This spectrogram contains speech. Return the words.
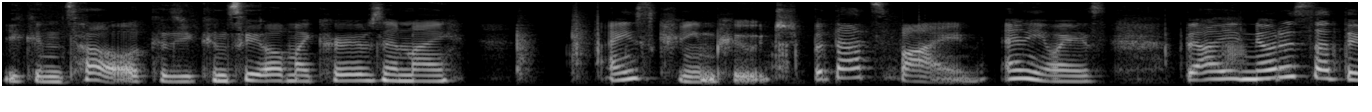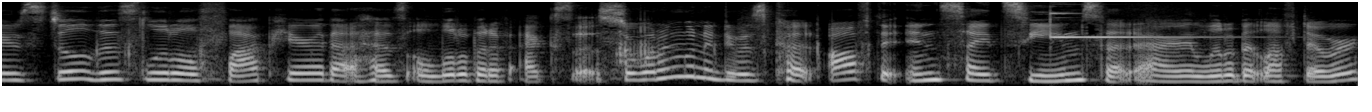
You can tell because you can see all my curves in my ice cream pooch, but that's fine. Anyways, I noticed that there's still this little flap here that has a little bit of excess. So what I'm going to do is cut off the inside seams that are a little bit left over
